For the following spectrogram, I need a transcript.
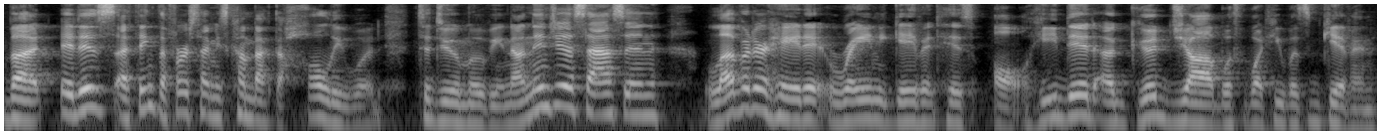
But it is, I think, the first time he's come back to Hollywood to do a movie. Now, Ninja Assassin, love it or hate it, Rain gave it his all. He did a good job with what he was given.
